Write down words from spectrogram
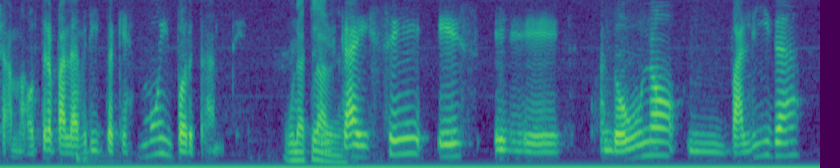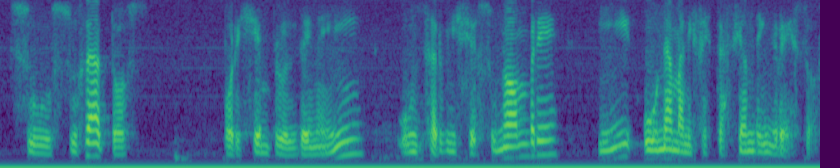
llama, otra palabrita que es muy importante. Una clave. El KIC es eh, cuando uno valida sus datos, por ejemplo el DNI, un servicio a su nombre y una manifestación de ingresos.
